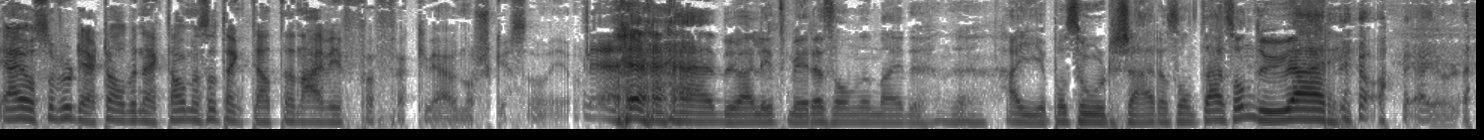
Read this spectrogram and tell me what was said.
Jeg også vurderte Albin Ekdal, men så tenkte jeg at nei, vi, fuck, vi er jo norske. Så vi, du er litt mer sånn enn meg, du. du. Heier på Solskjær og sånt. Det er sånn du er. Ja, jeg gjør det.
